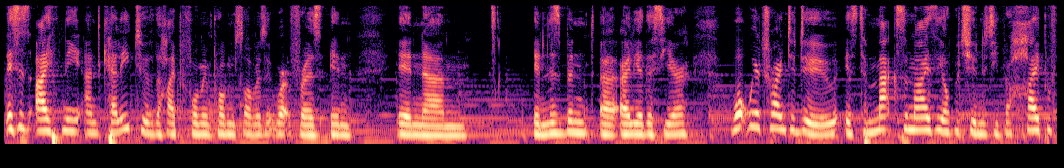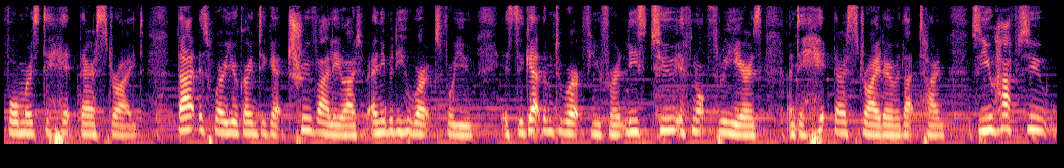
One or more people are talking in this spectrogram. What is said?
this is Aithne and Kelly, two of the high performing problem solvers that work for us in, in, um, in Lisbon uh, earlier this year. What we're trying to do is to maximize the opportunity for high performers to hit their stride. That is where you're going to get true value out of anybody who works for you, is to get them to work for you for at least two, if not three years, and to hit their stride over that time. So you have to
